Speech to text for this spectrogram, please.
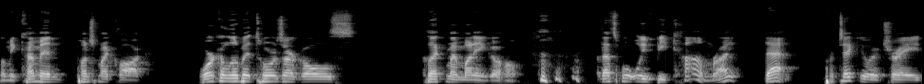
Let me come in, punch my clock, work a little bit towards our goals, collect my money, and go home. That's what we've become, right? That particular trade,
